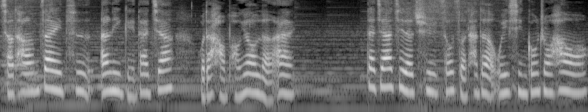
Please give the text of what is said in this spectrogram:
小唐再一次安利给大家我的好朋友冷爱，大家记得去搜索他的微信公众号哦，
